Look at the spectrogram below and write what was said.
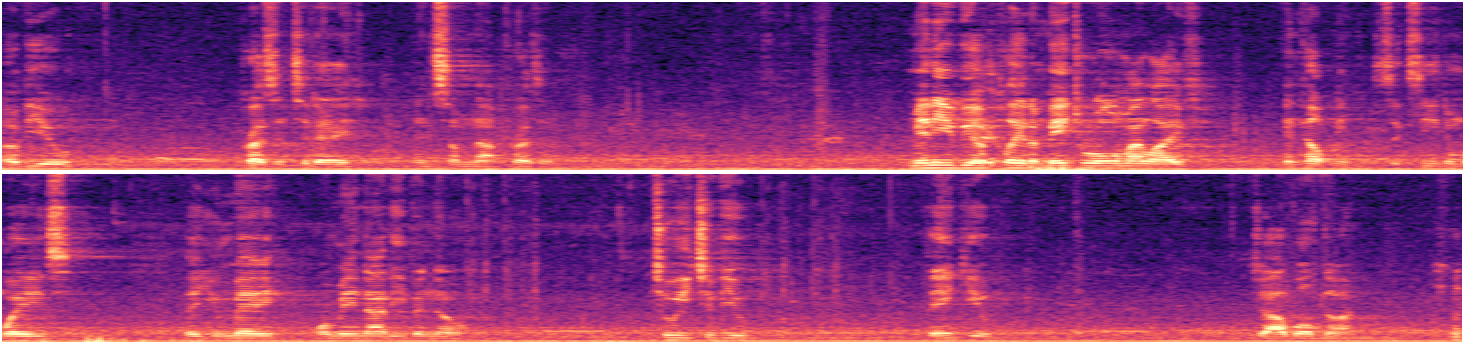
of you present today and some not present. Many of you have played a major role in my life and helped me succeed in ways that you may or may not even know. To each of you, thank you. Job well done.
